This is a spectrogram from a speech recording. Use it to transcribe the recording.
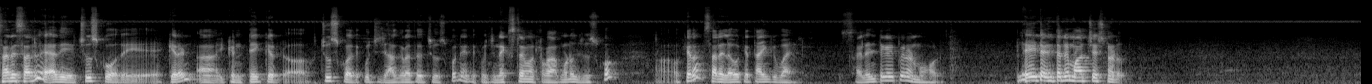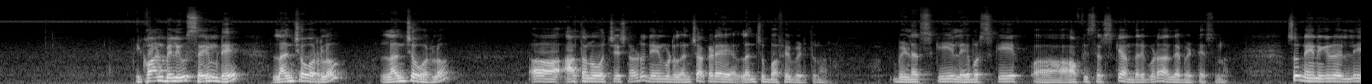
సరే సరే అది చూసుకో అది Kiran. You can take care చూసుకో అది కొంచెం జాగ్రత్తగా చూసుకో నేను కొంచెం నెక్స్ట్ టైం అట్లా రాకుండా చూసుకో. ఓకేనా? సరేలే ఓకే థ్యాంక్ యూ బాయ్ సైలెంట్గా అయిపోయినాడు మావాడు. ప్లేట్ వెంటనే మార్చేసినాడు? ఈ can't believe same day lunch ఓవర్లో లంచ్ ఓవర్లో అతను వచ్చేసినాడు. నేను కూడా లంచ్ అక్కడే లంచ్ బఫే పెడుతున్నారు. బిల్డర్స్కి లేబర్స్కి ఆఫీసర్స్కి అందరికి కూడా అల్లే పెట్టేస్తున్నారు సో నేను ఇక్కడ వెళ్ళి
